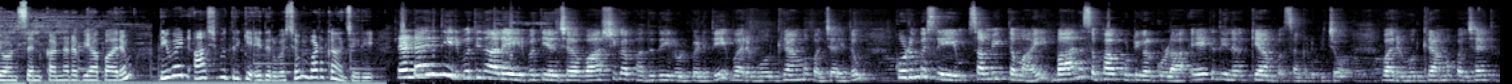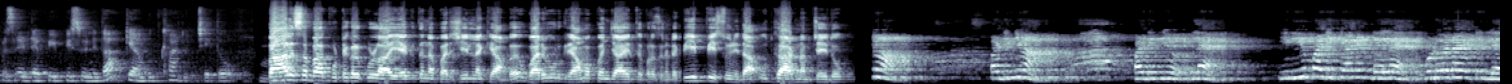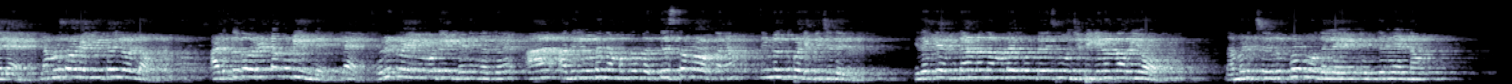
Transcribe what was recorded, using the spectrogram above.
Johnson കണ്ണട വ്യാപാരം divine ആശുപത്രിക്ക് എതിർവശം വടക്കാഞ്ചേരി. രണ്ടായിരത്തി ഇരുപത്തിനാല് ഇരുപത്തിയഞ്ച് വാർഷിക പദ്ധതിയിൽ ഉൾപ്പെടുത്തി വരവൂർ ഗ്രാമപഞ്ചായത്തും കുടുംബശ്രീയും സംയുക്തമായി ബാലസഭാ കുട്ടികൾക്കുള്ള ഏകദിന ക്യാമ്പ് സംഘടിപ്പിച്ചു. വരവൂർ ഗ്രാമപഞ്ചായത്ത് president P P Sunitha camp ഉദ്ഘാടനം ചെയ്തു. ബാലസഭാ കുട്ടികൾക്കുള്ള ഏകദിന പരിശീലന ക്യാമ്പ് വരവൂർ ഗ്രാമപഞ്ചായത്ത് പ്രസിഡന്റ് പി പി സുനിത ഉദ്ഘാടനം ചെയ്തു. പഠിഞ്ഞോ? പഠിഞ്ഞു? അല്ലേ? പഠിക്കാനുണ്ട് അല്ലേ മുഴുവനായിട്ടില്ല അല്ലേ നമ്മൾ തുടങ്ങിയിട്ടല്ലോ അടുത്തത് ഒരെണ്ണം കൂടി ഉണ്ട് അല്ലേ? ഒരു ട്രെയിൻ കൂടി ഉണ്ട് നിങ്ങൾക്ക്. ആ അതിലൂടെ നമുക്ക് വ്യത്യസ്ത പ്രവർത്തനം നിങ്ങൾക്ക് പഠിപ്പിച്ചു തരും. ഇതൊക്കെ എന്താണ് നമ്മളെ കൊണ്ട് സൂചിപ്പിക്കണമെന്നറിയോ? നമ്മൾ ചെറുപ്പം മുതലേ എന്ത് വേണം?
